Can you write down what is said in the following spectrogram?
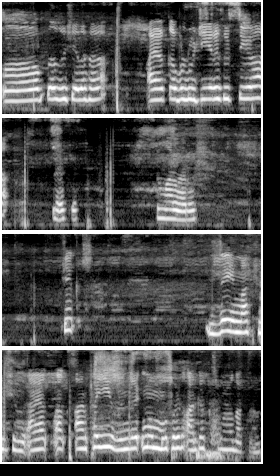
Hop az bir şey daha. Ayakkabının ucu yere sürtüyor. Neyse. Duman varmış. Çık. Yüzeyim bak şu şimdi. Ayak, bak, arkayı izin. Direktman motorun arka kısmına odaklan.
